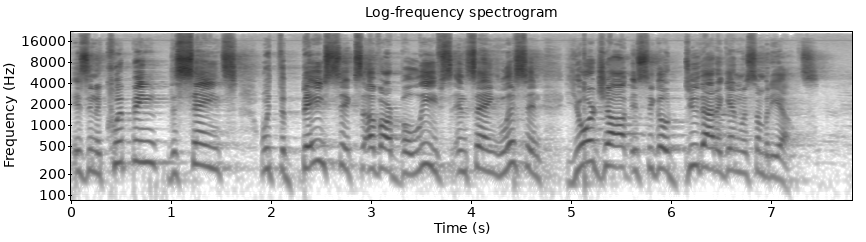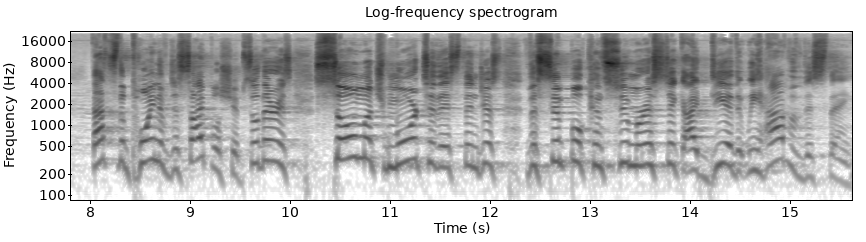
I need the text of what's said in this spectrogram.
is in equipping the saints with the basics of our beliefs and saying, listen, your job is to go do that again with somebody else. That's the point of discipleship. So there is so much more to this than just the simple consumeristic idea that we have of this thing.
